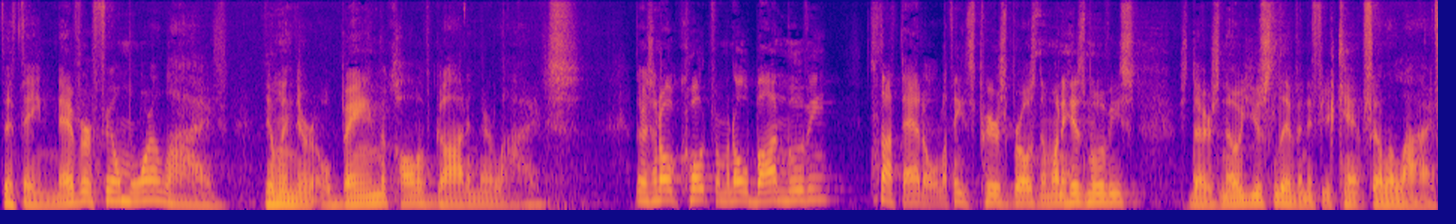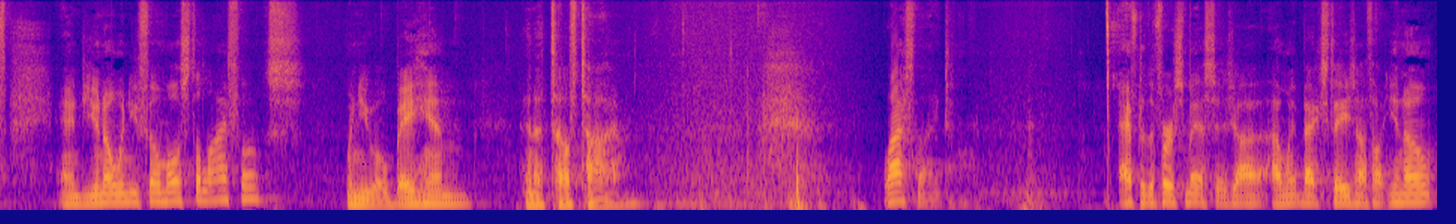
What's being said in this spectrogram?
that they never feel more alive than when they're obeying the call of God in their lives. There's an old quote from an old Bond movie. It's not that old. I think it's Pierce Brosnan, one of his movies. There's no use living if you can't feel alive. And do you know when you feel most alive, folks? When you obey Him in a tough time. Last night, after the first message, I, I went backstage and I thought, you know,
